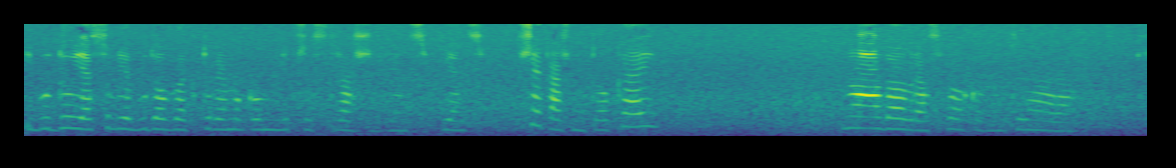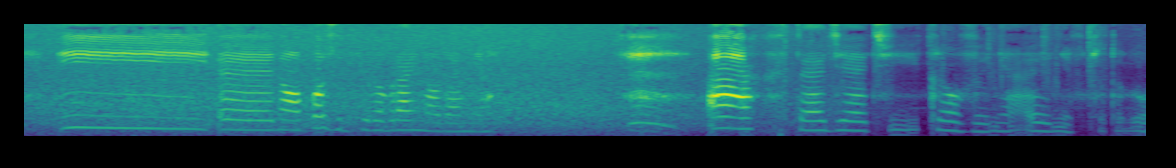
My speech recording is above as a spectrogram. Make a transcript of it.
I buduję sobie budowle, które mogą mnie przestraszyć, więc, więc przekaż mi to, okej? No dobra, spoko, tyle. I yy, no, pozdrów Herobrine ode mnie. Ach, te dzieci, krowy, nie, yy, nie wiem co to było.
